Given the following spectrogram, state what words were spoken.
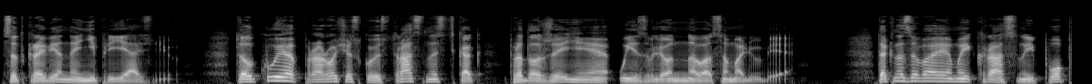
с откровенной неприязнью, толкуя пророческую страстность как продолжение уязвленного самолюбия. Так называемый «красный поп»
